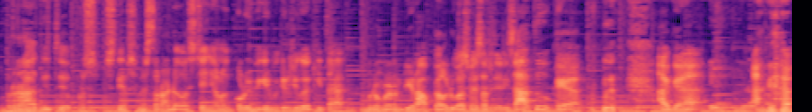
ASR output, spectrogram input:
berat gitu ya. Per setiap semester ada OSCE-nya. Kalau dipikir-pikir juga kita benar-benar dirapel dua semester jadi satu kayak agak Iya. agak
